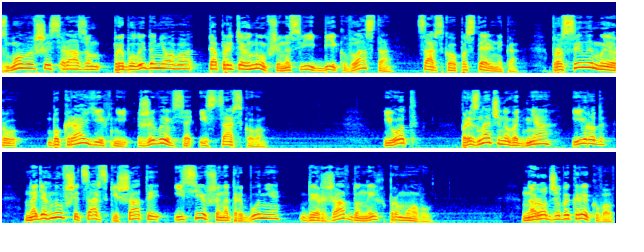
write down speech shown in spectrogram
змовившись разом, прибули до нього та, притягнувши на свій бік власта, царського постельника, просили миру, бо край їхній живився із царського. І от призначеного дня Ірод, надягнувши царські шати і сівши на трибуні, держав до них промову. Народ же викрикував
